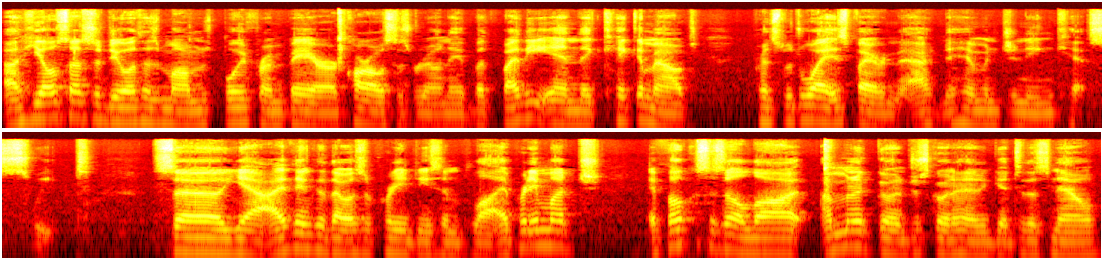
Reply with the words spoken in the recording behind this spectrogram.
Uh, he also has to deal with his mom's boyfriend, Bear. Carlos his real name, but by the end, they kick him out. Principal Dwight is fired, and him and Janine kiss. Sweet. So yeah, I think that that was a pretty decent plot. It pretty much it focuses a lot. I'm gonna go just go ahead and get to this now.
